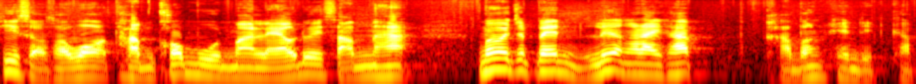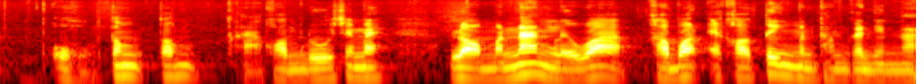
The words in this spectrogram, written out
ที่สสวทำข้อมูลมาแล้วด้วยซ้ำนะฮะไม่ว่าจะเป็นเรื่องอะไรครับ carbon credit ครับโอ้โหต้องต้องหาความรู้ใช่ไหมลองมานั่งเลยว่า carbon accounting มันทำกันยังไง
